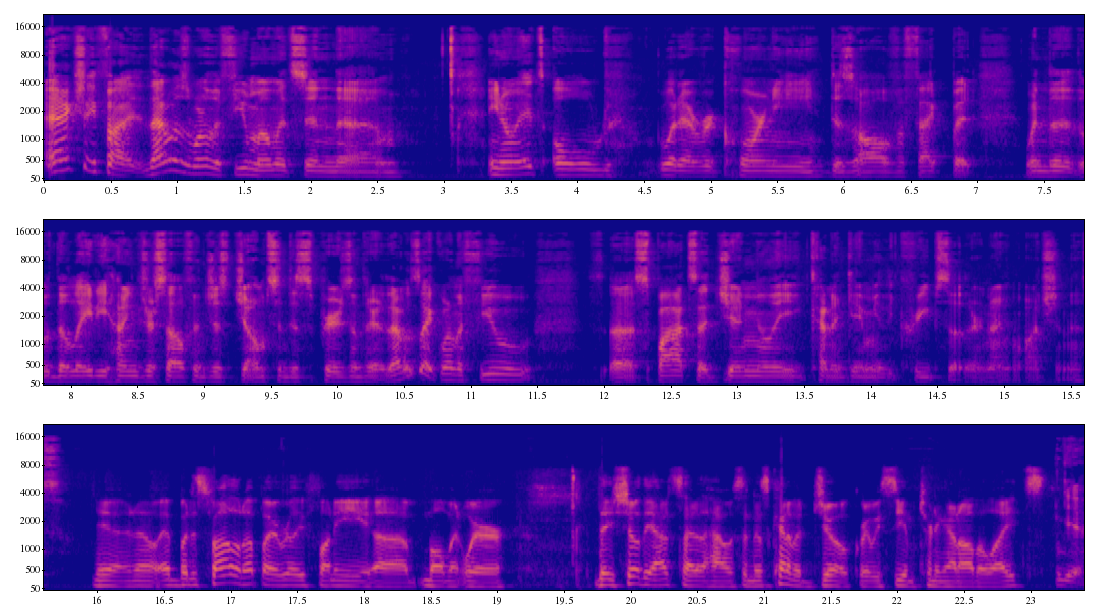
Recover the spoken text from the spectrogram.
I actually thought that was one of the few moments in um, you know it's old whatever corny dissolve effect, but when the the lady hangs herself and just jumps and disappears in there, that was like one of the few uh, spots that genuinely kind of gave me the creeps the other night watching this. Yeah, no, but it's followed up by a really funny uh, moment where they show the outside of the house, and it's kind of a joke, right? We see him turning on all the lights. Yeah.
